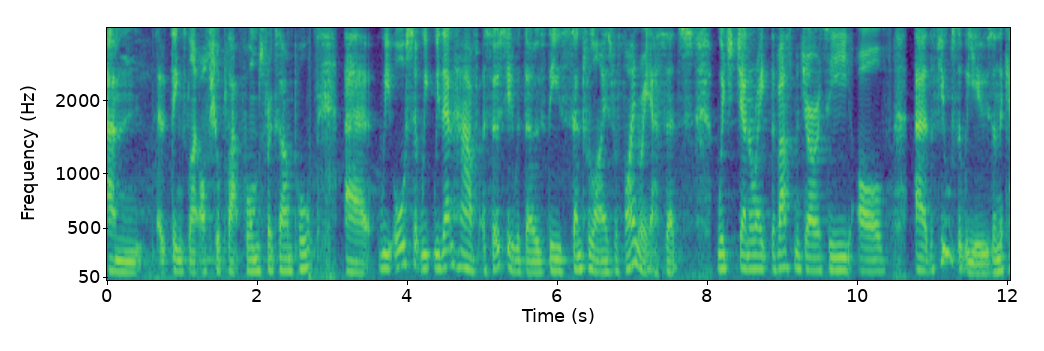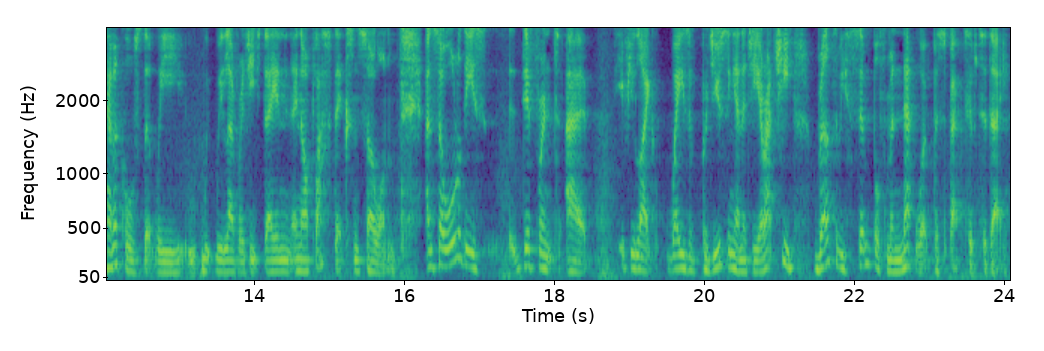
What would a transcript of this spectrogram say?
Um, things like offshore platforms, for example. Uh, we also we, we then have associated with those these centralized refinery assets which generate the vast majority of uh, the fuels that we use and the chemicals that we we, we leverage each day in, in our plastics and so on. And so all of these different, uh, if you like, ways of producing energy are actually relatively simple from a network perspective today.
